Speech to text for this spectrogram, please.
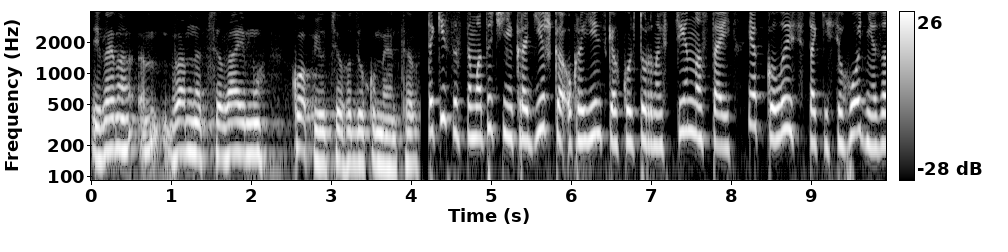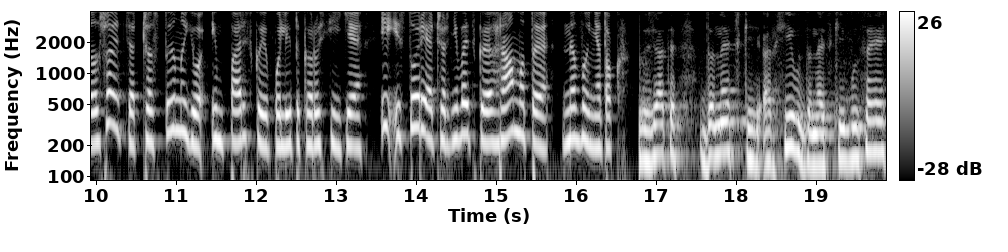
і ви вам, вам надсилаємо копію цього документа. Такі систематичні крадіжки українських культурних цінностей, як колись, так і сьогодні, залишаються частиною імперської політики Росії. І історія Чернівецької грамоти не виняток. Взяти Донецький архів, Донецький музей,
